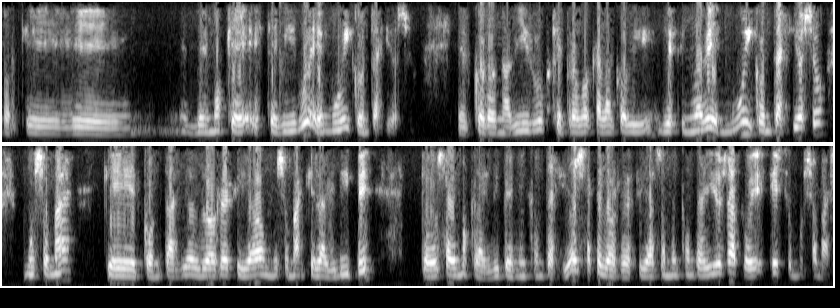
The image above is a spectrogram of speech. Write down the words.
porque vemos que este virus es muy contagioso. El coronavirus que provoca la COVID-19 es muy contagioso, mucho más que el contagio de los resfriados, mucho más que la gripe, todos sabemos que la gripe es muy contagiosa, que los resfriados son muy contagiosas, pues esto mucho más.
